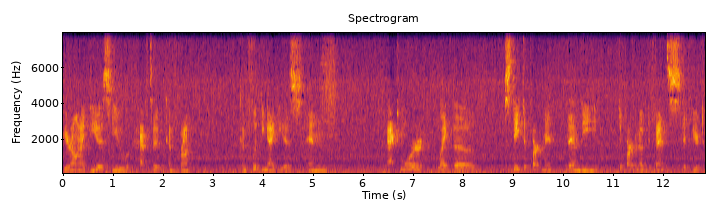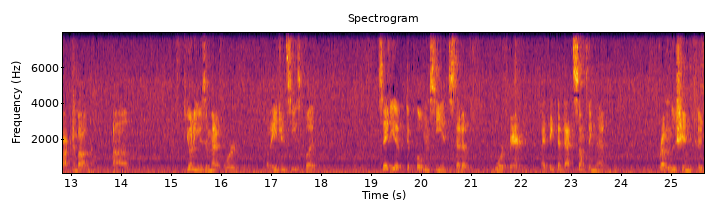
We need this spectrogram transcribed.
your own ideas, you have to confront conflicting ideas and act more like the State Department than the Department of Defense. If you're talking about, uh, if you want to use a metaphor of agencies, but this idea of diplomacy instead of warfare. I think that that's something that revolution could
